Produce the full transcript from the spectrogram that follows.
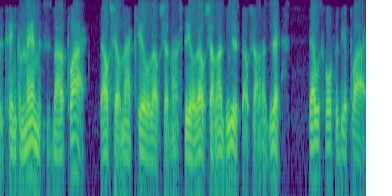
the Ten Commandments, is not applied? Thou shalt not kill. Thou shalt not steal. Thou shalt not do this. Thou shalt not do that. That was supposed to be applied.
